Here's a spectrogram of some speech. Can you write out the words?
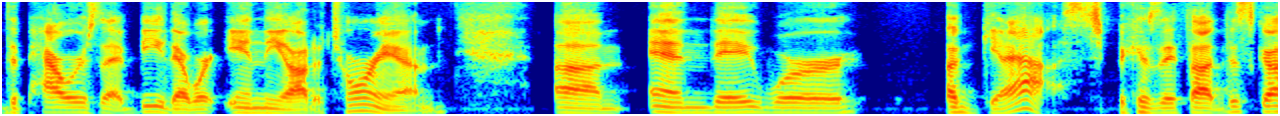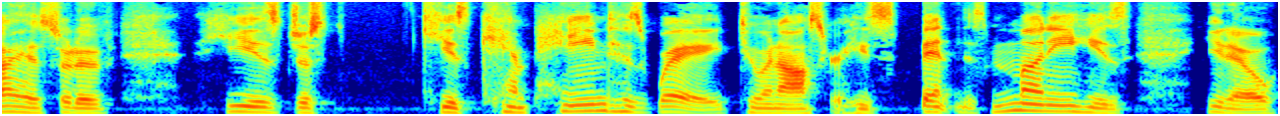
the powers that be that were in the auditorium. Um, and they were aghast because they thought this guy has sort of he is just he has campaigned his way to an Oscar. He's spent this money. He's, you know,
